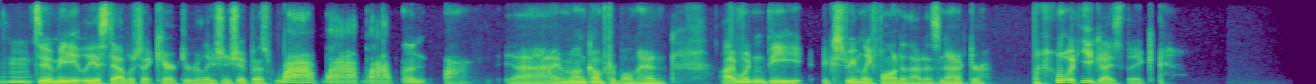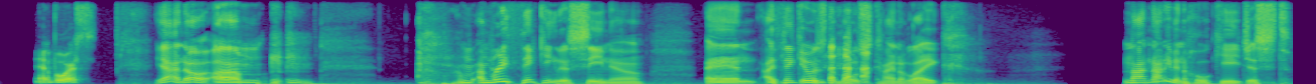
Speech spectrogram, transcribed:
Mhm. to immediately establish that character relationship as "Wah, wah, wah," and uh, yeah, I'm uncomfortable, man. I wouldn't be extremely fond of that as an actor. what do you guys think? yeah, Boris. Yeah, no. Um, I'm I'm rethinking this scene now, and I think it was the most kind of like not not even hokey, just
